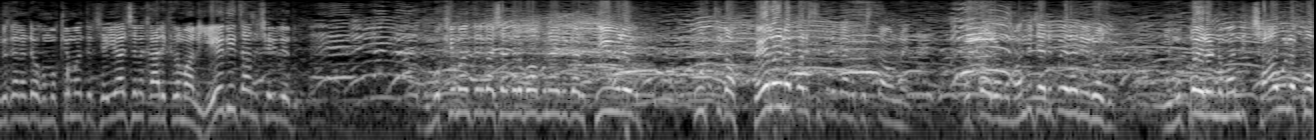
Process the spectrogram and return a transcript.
ఎందుకంటే ఒక ముఖ్యమంత్రి చేయాల్సిన కార్యక్రమాలు ఏదీ తాను చేయలేదు. ముఖ్యమంత్రిగా చంద్రబాబు నాయుడు గారు తీవ్ర పూర్తిగా ఫెయిల్ అయిన పరిస్థితులు కనిపిస్తా ఉన్నాయి. ముప్పై రెండు మంది చనిపోయినారు ఈ రోజు ఈ ముప్పై రెండు మంది చావులకు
